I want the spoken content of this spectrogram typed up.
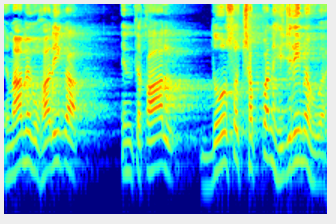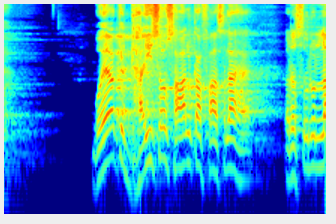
امام بخاری کا انتقال دو سو چھپن ہجری میں ہوا ہے۔ گویا کہ ڈھائی سو سال کا فاصلہ ہے رسول اللہ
